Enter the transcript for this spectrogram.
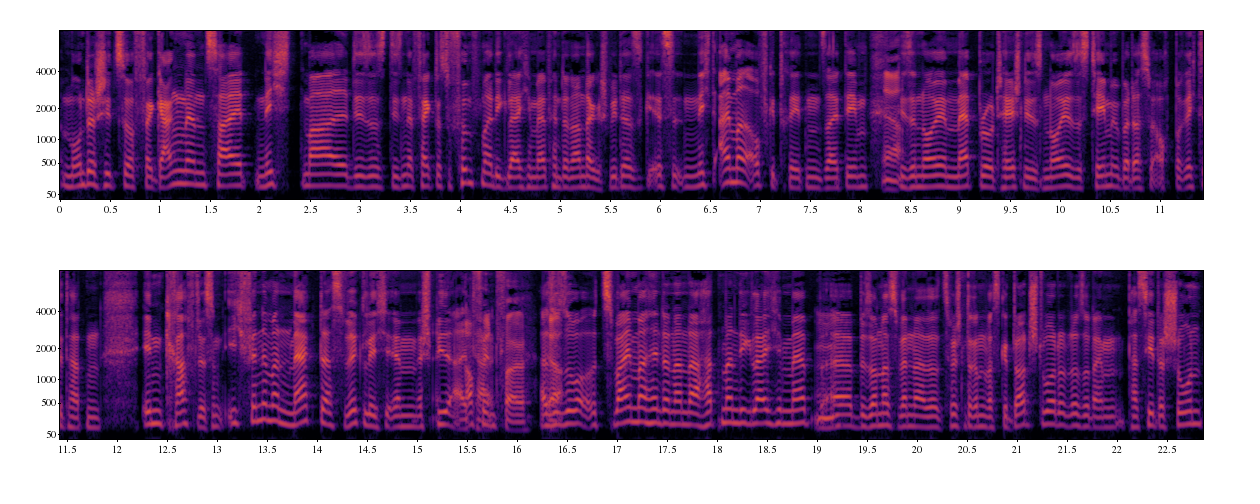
im Unterschied zur vergangenen Zeit nicht mal dieses, diesen Effekt, dass du fünfmal die gleiche Map hintereinander gespielt hast. Ist nicht einmal aufgetreten, seitdem Ja. diese neue Map Rotation, dieses neue System, über das wir auch berichtet hatten, in Kraft ist. Und ich finde, man merkt das wirklich im Spielalltag. Auf jeden Fall, Also ja. so zweimal hintereinander hat man die gleiche Map, Mhm. äh, besonders wenn also zwischendrin was gedodged wurde oder so, dann passiert das schon.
